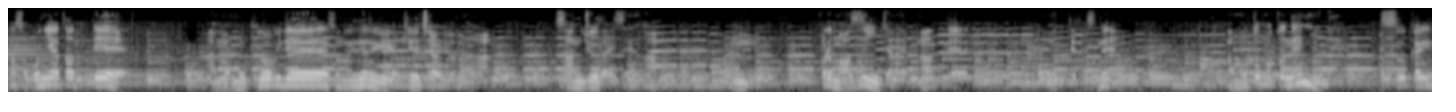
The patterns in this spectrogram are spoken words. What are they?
まあ、そこにあたって、あの、木曜日でそのエネルギーが切れちゃうような30代前半、うん、これまずいんじゃないかなって思ってですね、もともと年にね、数回、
